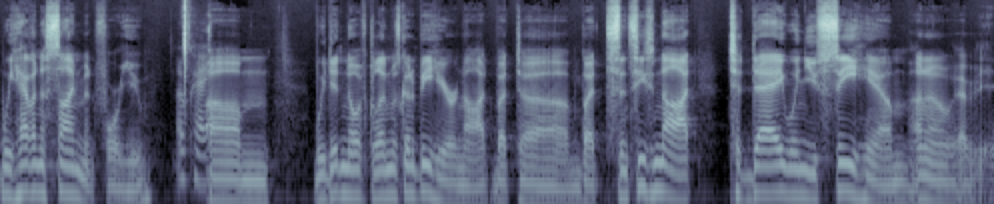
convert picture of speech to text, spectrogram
we have an assignment for you. Okay. Um, we didn't know if Glenn was going to be here or not, but uh, but since he's not today, when you see him, I don't know.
